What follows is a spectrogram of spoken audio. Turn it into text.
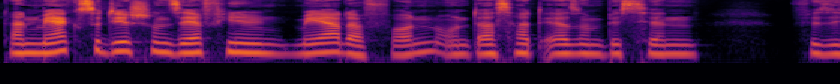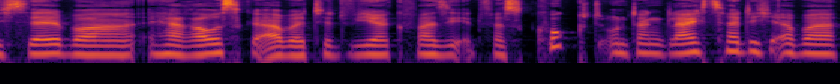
dann merkst du dir schon sehr viel mehr davon. Und das hat er so ein bisschen für sich selber herausgearbeitet, wie er quasi etwas guckt und dann gleichzeitig aber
